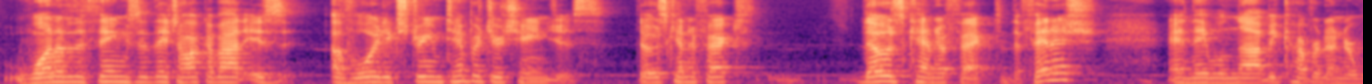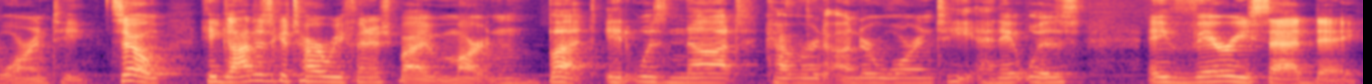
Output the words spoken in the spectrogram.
one of the things that they talk about is avoid extreme temperature changes. Those can affect those can affect the finish and they will not be covered under warranty. So, he got his guitar refinished by Martin, but it was not covered under warranty and it was a very sad day.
